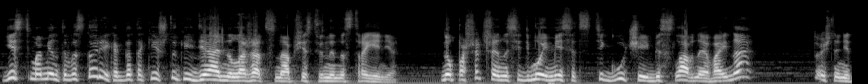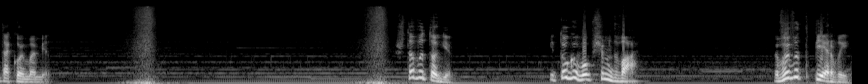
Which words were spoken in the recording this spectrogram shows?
Есть моменты в истории, когда такие штуки идеально ложатся на общественное настроение. Но пошедшая на седьмой месяц тягучая и бесславная война точно не такой момент. Что в итоге? Итога, в общем, два. Вывод первый.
